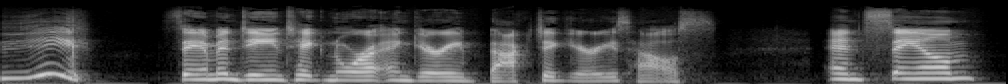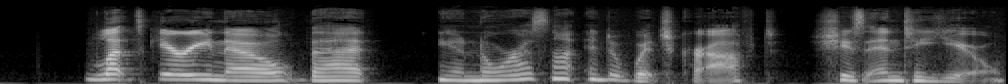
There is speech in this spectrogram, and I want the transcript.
Eek. Sam and Dean take Nora and Gary back to Gary's house. And Sam lets Gary know that, you know, Nora's not into witchcraft. She's into you.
